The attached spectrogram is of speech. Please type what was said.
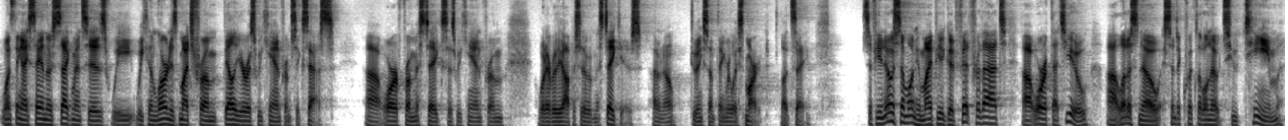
one thing I say in those segments is we, we can learn as much from failure as we can from success, uh, or from mistakes as we can from whatever the opposite of a mistake is. I don't know, doing something really smart, let's say. So if you know someone who might be a good fit for that, uh, or if that's you, uh, let us know. Send a quick little note to team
